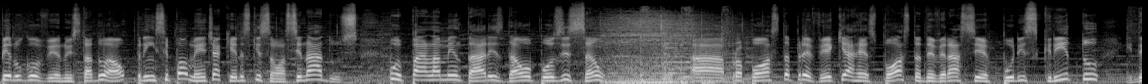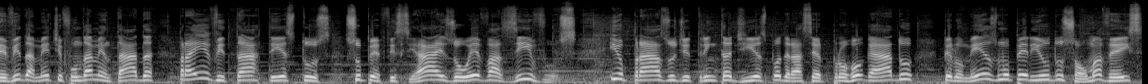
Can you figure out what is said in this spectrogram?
pelo governo estadual, principalmente aqueles que são assinados por parlamentares da oposição. A proposta prevê que a resposta deverá ser por escrito e devidamente fundamentada para evitar textos superficiais ou evasivos, e o prazo de 30 dias poderá ser prorrogado pelo mesmo período só uma vez,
